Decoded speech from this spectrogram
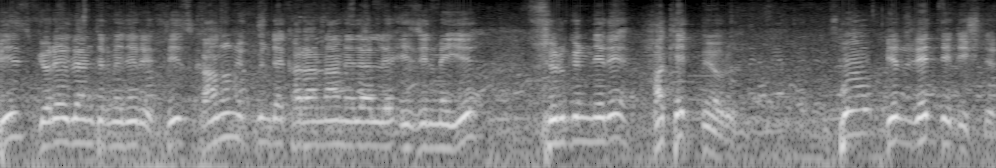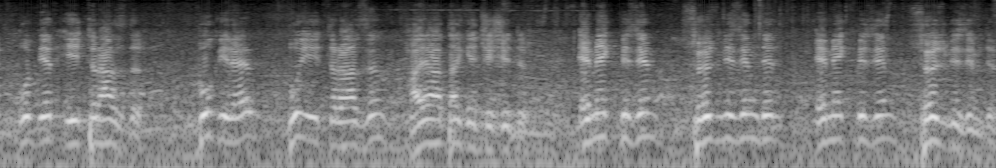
biz görevlendirmeleri, biz kanun hükmünde kararnamelerle ezilmeyi, sürgünleri hak etmiyoruz. Bu bir reddediştir. Bu bir itirazdır. Bu grev, bu itirazın hayata geçişidir. Emek bizim, söz bizimdir. Emek bizim, söz bizimdir.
